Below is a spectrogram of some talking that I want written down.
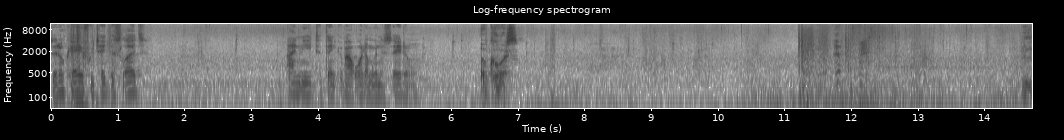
Is it okay if we take the sleds? I need to think about what I'm gonna say to him. Of course. Hmm.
